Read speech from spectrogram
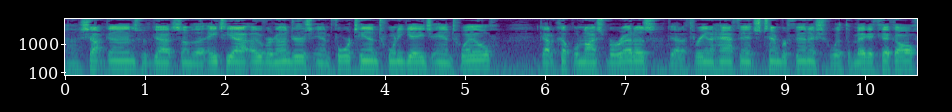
Uh, shotguns, we've got some of the ATI over and unders in 410, 20 gauge, and 12. Got a couple nice Berettas. Got a three and a half inch timber finish with the Mega Kickoff.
